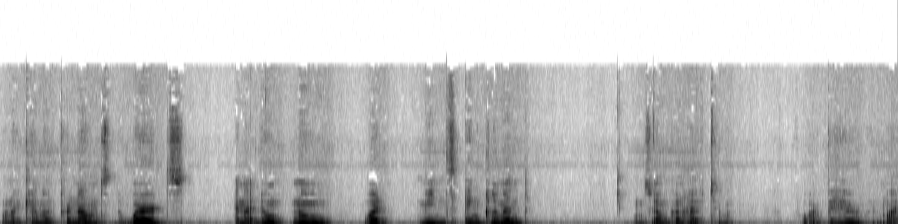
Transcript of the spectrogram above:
when I cannot pronounce the words and I don't know what means inclement. And so I'm gonna have to forbear with my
